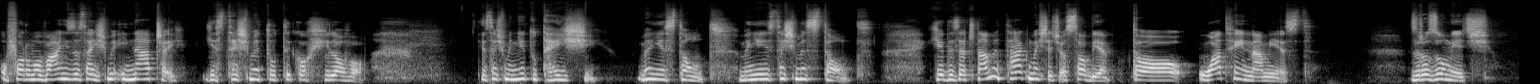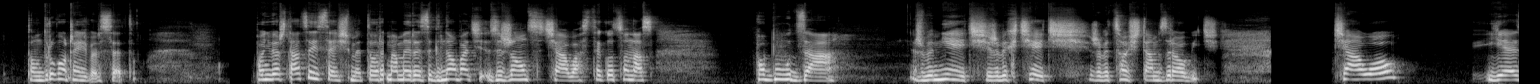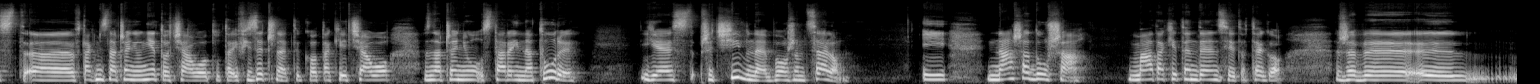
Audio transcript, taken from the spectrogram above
Uformowani zostaliśmy inaczej. Jesteśmy tu tylko chwilowo. Jesteśmy nie tutejsi. My nie stąd. My nie jesteśmy stąd. Kiedy zaczynamy tak myśleć o sobie, to łatwiej nam jest zrozumieć tą drugą część wersetu. Ponieważ tacy jesteśmy, to mamy rezygnować z rząd ciała, z tego, co nas pobudza, żeby mieć, żeby chcieć, żeby coś tam zrobić. Ciało jest e, w takim znaczeniu nie to ciało tutaj fizyczne, tylko takie ciało w znaczeniu starej natury jest przeciwne Bożym celom. I nasza dusza ma takie tendencje do tego, żeby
